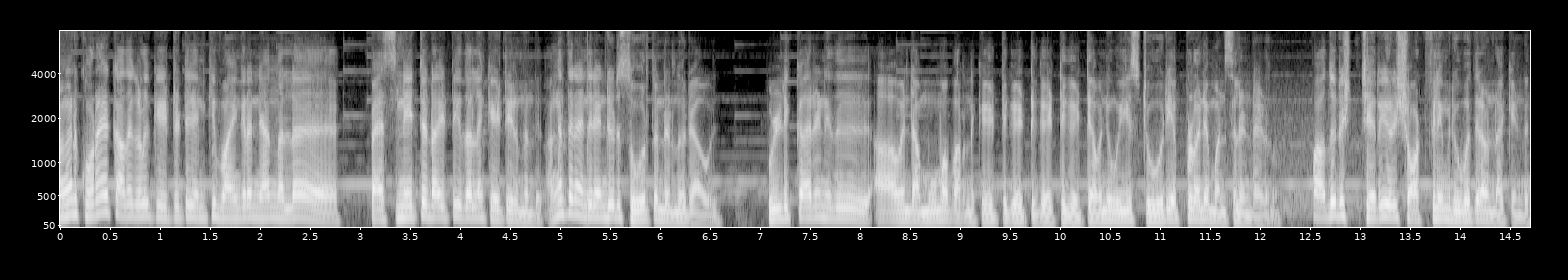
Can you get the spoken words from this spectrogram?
അങ്ങനെ കുറേ കഥകൾ കേട്ടിട്ട് എനിക്ക് ഭയങ്കര ഞാൻ നല്ല ഫാസിനേറ്റഡ് ആയിട്ട് ഇതെല്ലാം കേട്ടിരുന്നുണ്ട്. അങ്ങനെ തന്നെ എന്റെ എന്റെ ഒരു സുഹൃത്തുണ്ടായിരുന്നു രാഹുൽ. പുള്ളിക്കാരൻ ഇത് അവന്റെ അമ്മൂമ്മ പറഞ്ഞ് കേട്ട് കേട്ട് കേട്ട് കേട്ട് അവന് ഈ സ്റ്റോറി എപ്പോഴും അവന്റെ മനസ്സിലുണ്ടായിരുന്നു. അപ്പോൾ അതൊരു ചെറിയൊരു ഷോർട്ട് ഫിലിം രൂപത്തിൽ ഉണ്ടാക്കിയിട്ടുണ്ട്.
